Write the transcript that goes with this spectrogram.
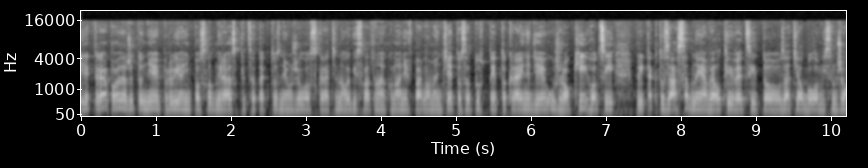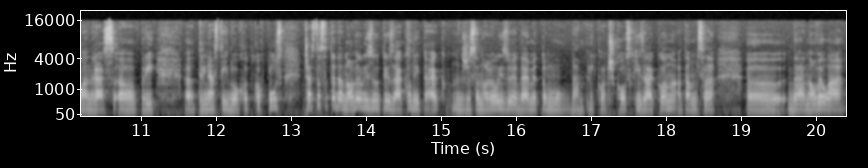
Inak treba povedať, že to nie je prvý ani posledný raz, keď sa takto zneužilo skrátené legislatívne konanie v parlamente. To sa tu v tejto krajine deje už roky, hoci pri takto zásadnej a veľkej veci to zatiaľ bolo, myslím, že len raz e, pri 13 e, dôchodkoch. Plus často sa teda novelizujú tie zákony tak, že sa novelizuje, dajme tomu, dám príklad, školský zákon a tam sa uh, dá novela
